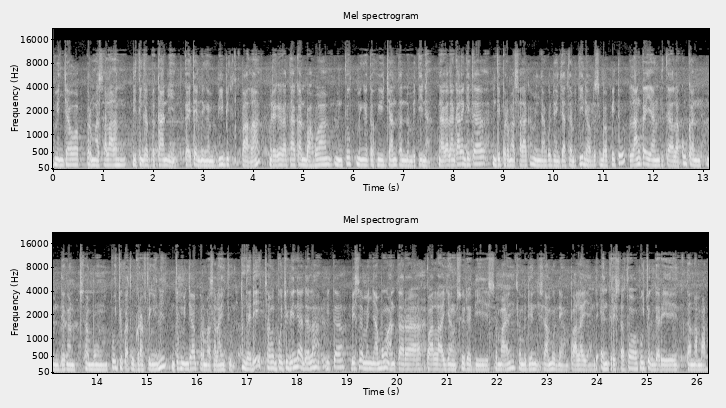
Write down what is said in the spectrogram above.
menjawab permasalahan di tingkat petani kaitan dengan bibit pala. Mereka katakan bahwa untuk mengetahui jantan dan betina. Nah kadang-kadang kita dipermasalahkan menyangkut dengan jantan betina. Oleh sebab itu langkah yang kita lakukan dengan sambung pucuk atau grafting ini untuk menjawab permasalahan itu. Jadi sama pucuk ini adalah kita bisa menyambung antara pala yang sudah disemai kemudian disambung dengan pala yang entris atau pucuk dari tanaman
